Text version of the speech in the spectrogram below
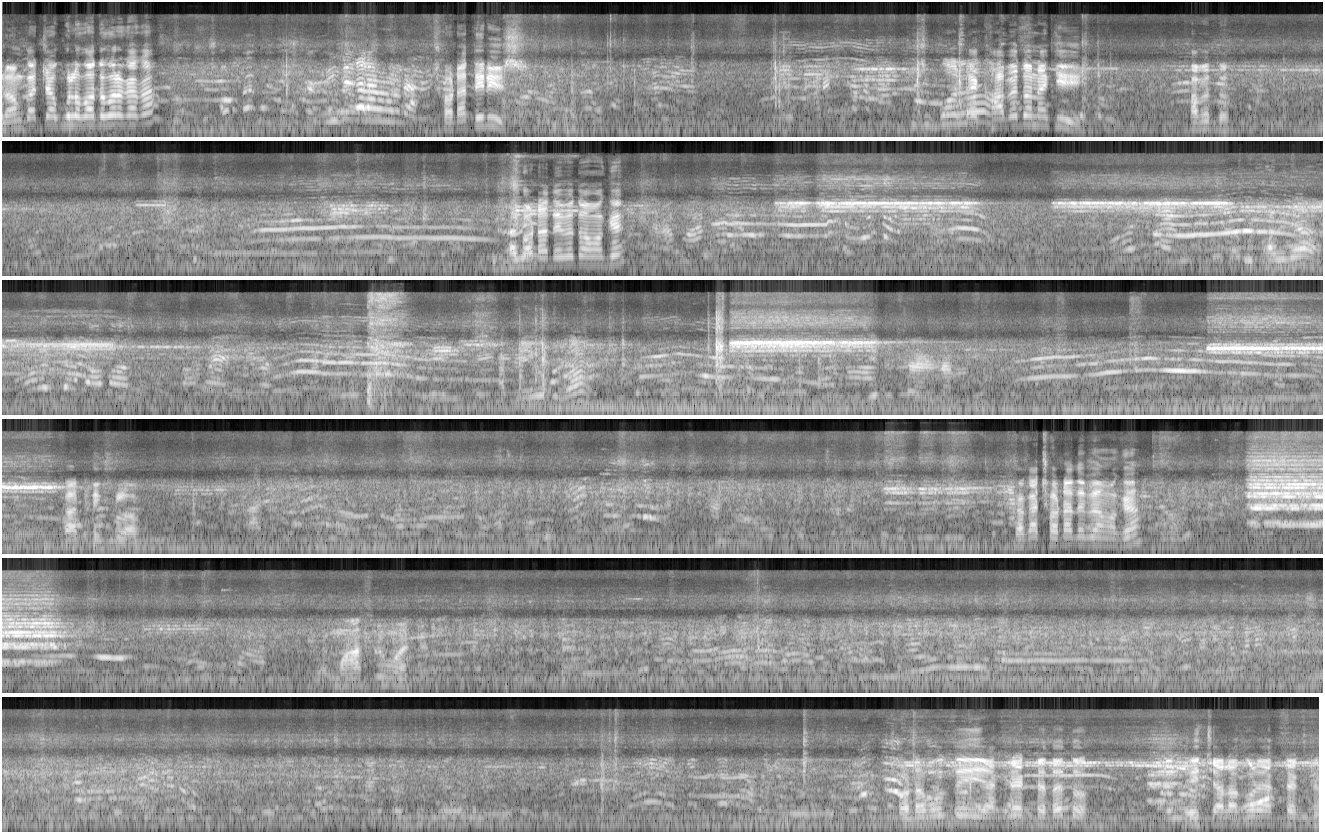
লঙ্কার চপগুলো কত করে কাকা? ছটা তিরিশ। কিছু বলো। এ খাবে তো নাকি? খাবে তো। ছটা দেবে তো আমাকে? খাবি না? আপনি কার্তিক ব্লগ। কাকা, ছটা দেবে আমাকে? মাশরুম আছে। ছটা বলতে এই একটা একটা, তাই তো? এই চালা করে একটা একটা।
